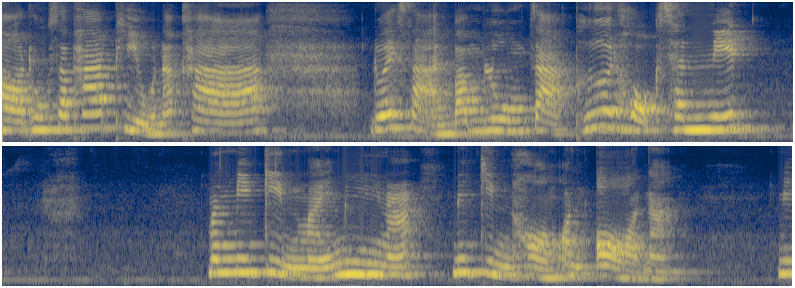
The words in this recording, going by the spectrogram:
ต่อทุกสภาพผิวนะคะ ด้วยสารบำรุงจากพืช 6 ชนิด มันมีกลิ่นไหมมีนะ มีกลิ่นหอมอ่อนๆน่ะ มี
